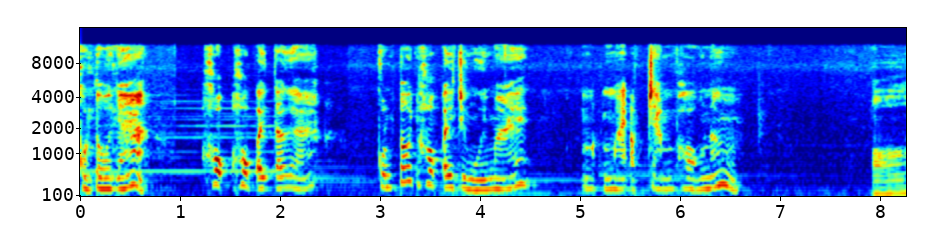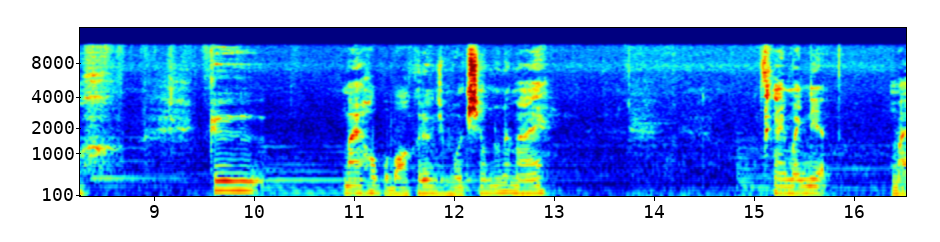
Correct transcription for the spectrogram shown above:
កូនតូចណាហូបហូបអីទៅហ៎ កូនតូចហូបអីជាមួយម៉ែម៉ែម៉ែអត់ចាំផងហ្នឹងអូគឺម៉ែហូបបបរគ្រឿងជាមួយខ្ញុំនោះណាម៉ែថ្ងៃមិញនេះម៉ែ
